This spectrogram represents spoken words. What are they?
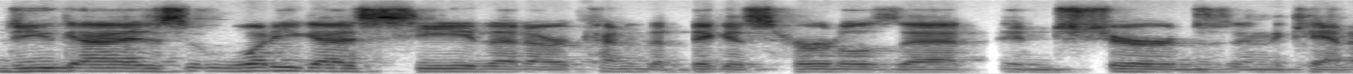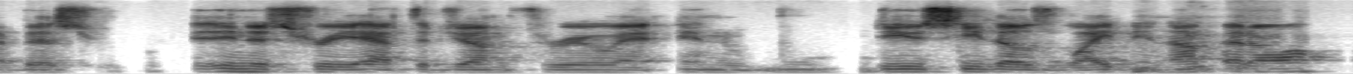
Do you guys, what do you guys see that are kind of the biggest hurdles that insureds in the cannabis industry have to jump through? And, and do you see those lightening up at all?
